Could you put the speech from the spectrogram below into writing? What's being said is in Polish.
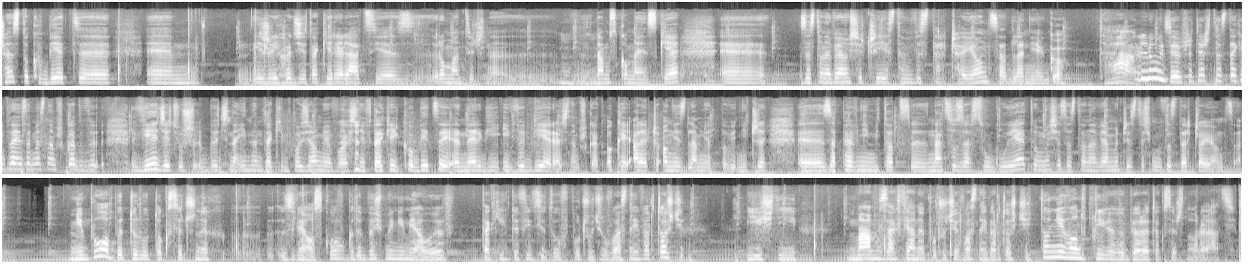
często kobiety, jeżeli chodzi o takie relacje romantyczne, mhm. damsko-męskie, e, zastanawiają się, czy jestem wystarczająca dla niego. Tak. Ludzie, przecież to jest takie pytanie, zamiast na przykład wiedzieć już, być na innym takim poziomie właśnie, w takiej kobiecej energii i wybierać na przykład, okej, ale czy on jest dla mnie odpowiedni, czy e, zapewni mi to, na co zasługuje, to my się zastanawiamy, czy jesteśmy wystarczające. Nie byłoby tylu toksycznych e, związków, gdybyśmy nie miały takich deficytów w poczuciu własnej wartości. Jeśli mam zachwiane poczucie własnej wartości, to niewątpliwie wybiorę toksyczną relację.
